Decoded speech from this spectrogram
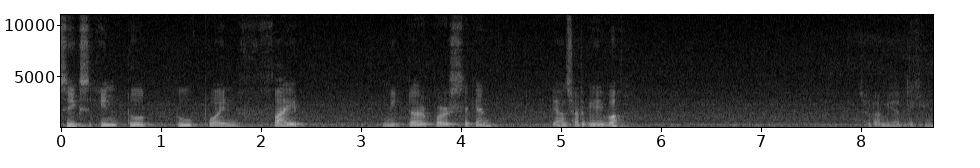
Six into two point five metre per second এই আনচাৰটো কি আহিব? আমি ইয়াত লিখিম।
